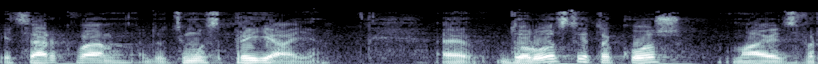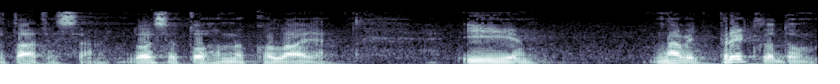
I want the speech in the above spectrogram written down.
і церква до цьому сприяє. Е, Дорослі також мають звертатися до Святого Миколая. І навіть прикладом,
